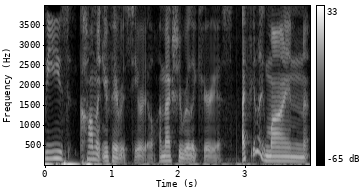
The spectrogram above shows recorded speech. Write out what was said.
Please comment your favorite cereal. I'm actually really curious. I feel like mine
